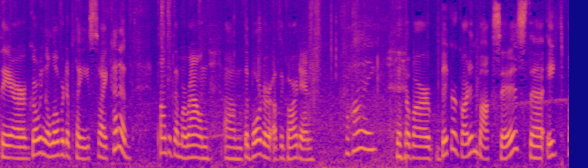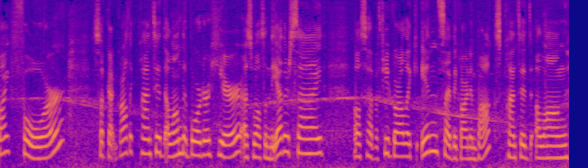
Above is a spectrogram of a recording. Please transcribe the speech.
they're growing all over the place. So I kind of planted them around um, the border of the garden. Oh, hi! of our bigger garden boxes, the 8 by 4 so I've got garlic planted along the border here as well as on the other side. I also have a few garlic inside the garden box planted along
